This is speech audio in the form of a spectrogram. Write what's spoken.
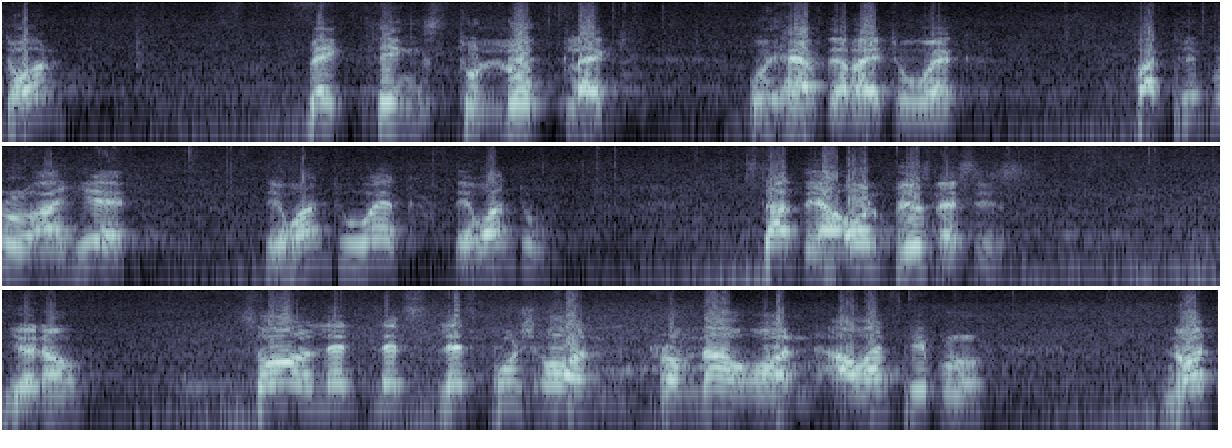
Don't make things to look like we have the right to work. But people are here. They want to work. They want to start their own businesses. You know? So let, let's, let's push on from now on. I want people not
